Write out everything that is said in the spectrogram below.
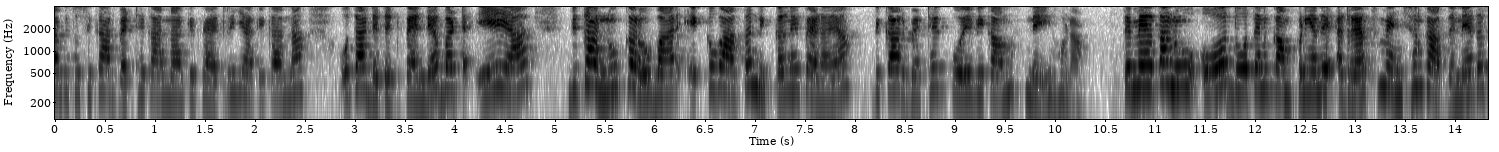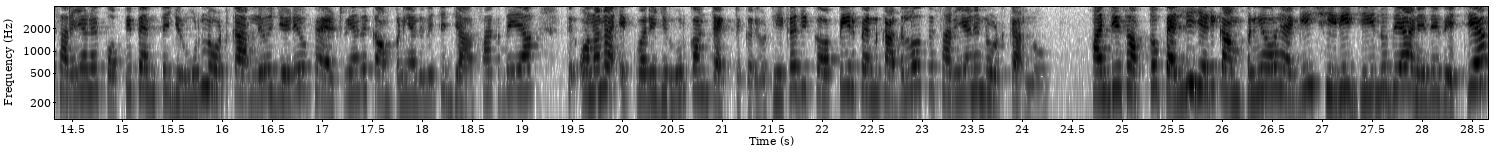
ਆ ਵੀ ਤੁਸੀਂ ਘਰ ਬੈਠੇ ਕਰਨਾ ਕਿ ਫੈਕਟਰੀ ਜਾ ਕੇ ਕਰਨਾ, ਉਹ ਤੁਹਾਡੇ ਤੇ ਡਿਪੈਂਡ ਆ ਬਟ ਇਹ ਆ ਵੀ ਤੁਹਾਨੂੰ ਘਰੋਂ ਬਾਹਰ ਇੱਕ ਵਾਰ ਤਾਂ ਨਿਕਲਣਾ ਪੈਣਾ ਆ, ਵੀ ਘਰ ਬੈਠੇ ਕੋਈ ਵੀ ਕੰਮ ਨਹੀਂ ਹੋਣਾ। ਤੇ ਮੈਂ ਤੁਹਾਨੂੰ ਉਹ ਦੋ ਤਿੰਨ ਕੰਪਨੀਆਂ ਦੇ ਐਡਰੈਸ ਮੈਂਸ਼ਨ ਕਰ ਦਿੰਨੇ ਆ, ਤੇ ਸਾਰੇ ਜਣੇ ਕਾਪੀ ਪੈਨ ਤੇ ਜਰੂਰ ਨੋਟ ਕਰ ਲਿਓ, ਜਿਹੜੇ ਉਹ ਫੈਕਟਰੀਆਂ ਦੇ ਕੰਪਨੀਆਂ ਦੇ ਵਿੱਚ ਜਾ ਸਕਦੇ ਆ, ਤੇ ਉਹਨਾਂ ਨਾਲ ਇੱਕ ਵਾਰੀ ਜਰੂਰ ਕੰਟੈਕਟ ਕਰਿਓ, ਠੀਕ ਆ ਜੀ? ਕਾਪੀ ਪੈਨ ਕੱਢ ਲਓ ਤੇ ਸਾਰੇ ਜਣੇ ਨੋਟ ਕਰ ਲਓ। ਹਾਂਜੀ, ਸਭ ਤੋਂ ਪਹਿਲੀ ਜਿਹੜੀ ਕੰਪਨੀ ਆ, ਉਹ ਹੈਗੀ ਸ਼੍ਰੀ ਜੀ ਲੁਧਿਆਣੇ ਦੇ ਵਿੱਚ ਆ,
